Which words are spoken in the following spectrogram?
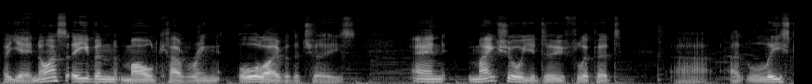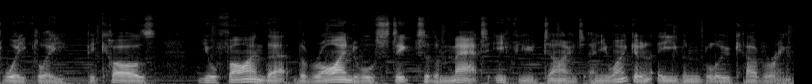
But yeah, nice even mold covering all over the cheese. And make sure you do flip it uh, at least weekly because you'll find that the rind will stick to the mat if you don't and you won't get an even blue covering.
